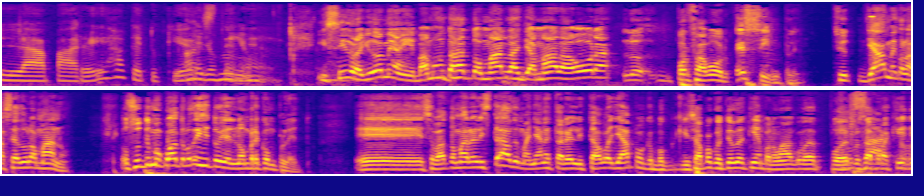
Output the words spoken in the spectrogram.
la pareja que tú quieres Ay, Dios tener. mío. Isidro, ayúdame ahí. Vamos entonces a tomar las llamadas ahora. Lo- por favor, es simple. Si- llame con la cédula a mano. Los últimos cuatro dígitos y el nombre completo. Eh, se va a tomar el listado y mañana estará el listado allá porque, porque quizá por cuestión de tiempo no van a poder, poder cruzar por aquí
